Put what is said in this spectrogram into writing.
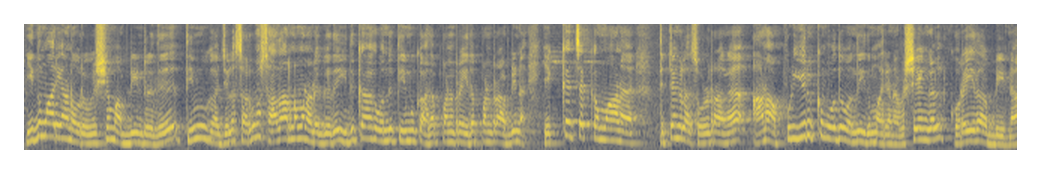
இது மாதிரியான ஒரு விஷயம் அப்படின்றது திமுக ஆட்சியில் சர்வசாதாரணமாக நடக்குது. இதுக்காக வந்து திமுக அதை பண்ணுற இதை பண்ணுற அப்படின்னு எக்கச்சக்கமான திட்டங்களை சொல்கிறாங்க ஆனால் அப்படி இருக்கும்போது வந்து இது மாதிரியான விஷயங்கள் குறையுதா அப்படின்னா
